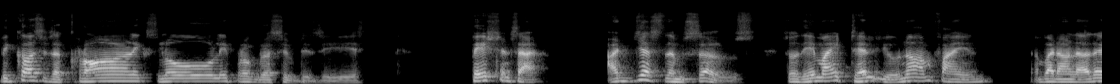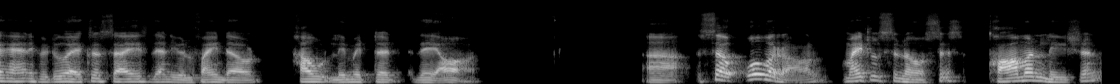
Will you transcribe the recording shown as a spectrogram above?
because it's a chronic, slowly progressive disease, patients are, adjust themselves. So they might tell you, no, I'm fine. But on the other hand, if you do exercise, then you will find out how limited they are. Uh, so overall, mitral stenosis, common lesion,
